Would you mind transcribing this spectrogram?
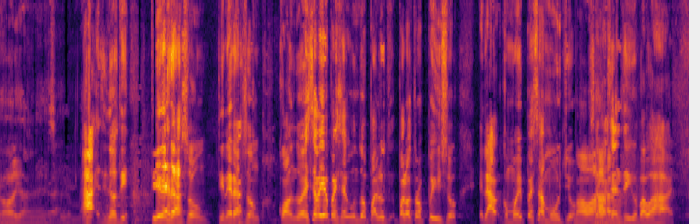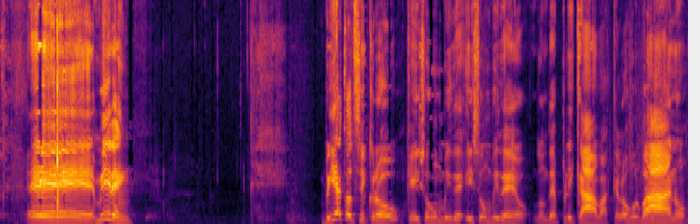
Oigan eso. Ah, no, ti- tienes razón, tienes razón. Cuando ese vaya para el segundo, para el, para el otro piso, la- como él pesa mucho, Va a se va a bajar. sentir va a bajar. Eh, miren, vi a Toxic Crow que hizo un, video, hizo un video donde explicaba que los urbanos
